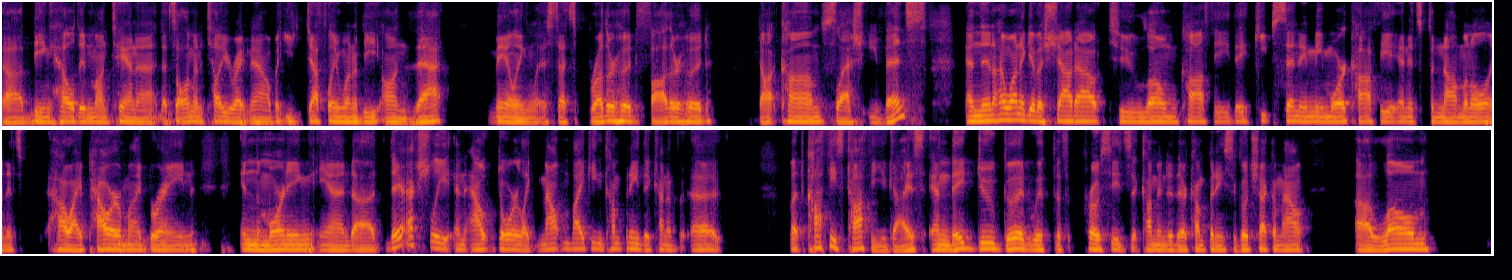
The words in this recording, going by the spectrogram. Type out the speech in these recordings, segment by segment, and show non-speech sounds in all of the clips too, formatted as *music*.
uh, being held in Montana. That's all I'm going to tell you right now, but you definitely want to be on that mailing list. That's brotherhoodfatherhood.com slash events. And then I want to give a shout out to Loam Coffee. They keep sending me more coffee and it's phenomenal. And it's how I power my brain in the morning. And uh, they're actually an outdoor like mountain biking company. They kind of uh, but coffee's coffee, you guys, and they do good with the proceeds that come into their company. So go check them out. Uh, Loam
